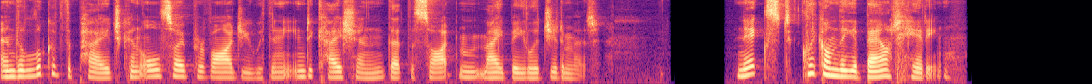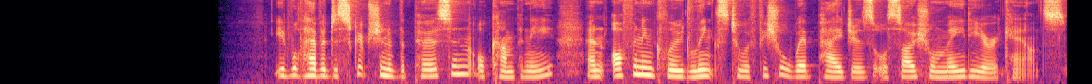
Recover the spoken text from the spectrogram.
and the look of the page can also provide you with an indication that the site may be legitimate. Next, click on the About heading. It will have a description of the person or company and often include links to official web pages or social media accounts.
